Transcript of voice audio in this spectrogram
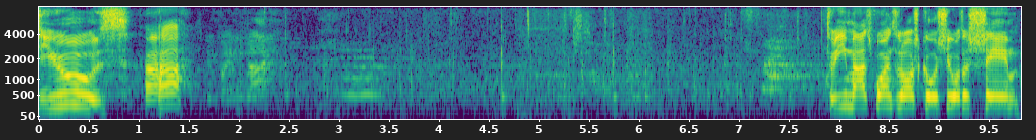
Deuce. Three match points lost, Koshi. What a shame.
